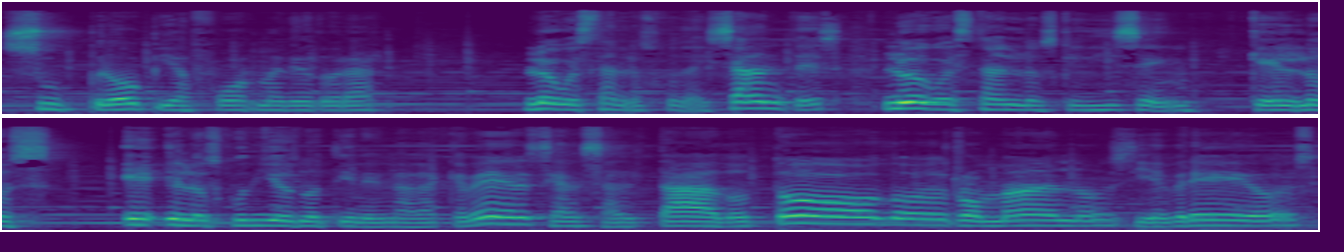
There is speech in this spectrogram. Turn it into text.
su propia forma de adorar. Luego están los judaizantes, luego están los que dicen que los, eh, eh, los judíos no tienen nada que ver, se han saltado todos, romanos y hebreos.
